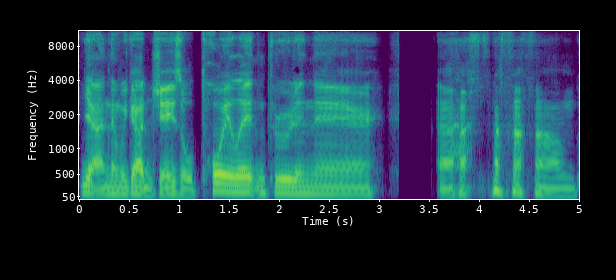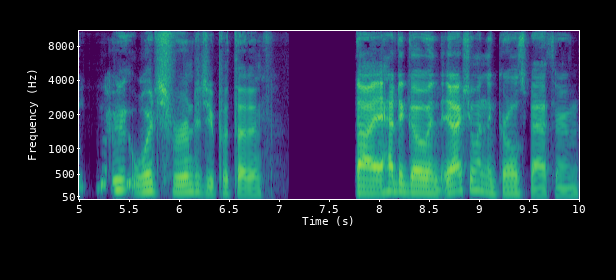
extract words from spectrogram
yeah, and then we got Jay's old toilet and threw it in there. Uh, um, Which room did you put that in? I had to go and it actually went in the girls' bathroom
